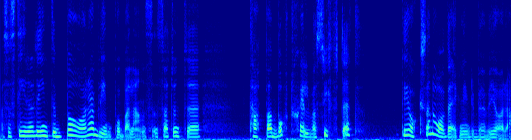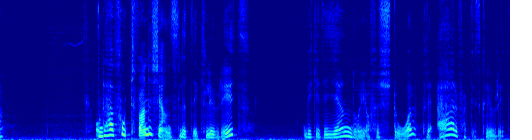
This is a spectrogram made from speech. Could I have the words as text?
Alltså stirra dig inte bara blind på balansen så att du inte tappar bort själva syftet. Det är också en avvägning du behöver göra. Om det här fortfarande känns lite klurigt, vilket igen då jag förstår, för det är faktiskt klurigt,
